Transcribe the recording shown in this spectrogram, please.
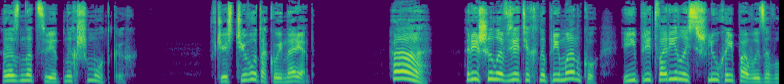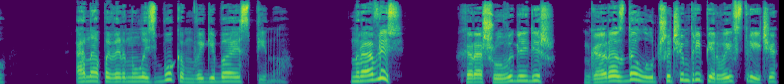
разноцветных шмотках. «В честь чего такой наряд?» «А, решила взять их на приманку и притворилась шлюхой по вызову». Она повернулась боком, выгибая спину. «Нравлюсь?» «Хорошо выглядишь. Гораздо лучше, чем при первой встрече»,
